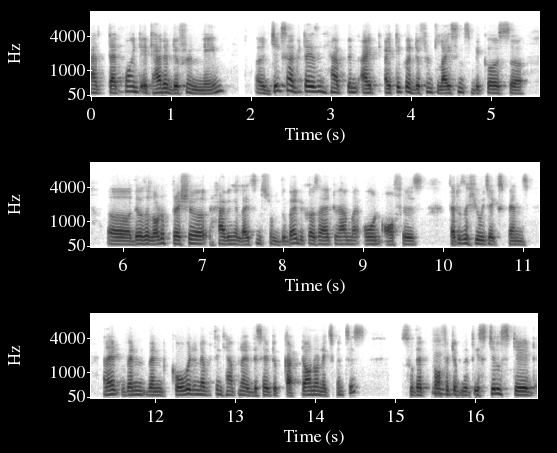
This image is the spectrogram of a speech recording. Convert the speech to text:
At that point, it had a different name. Uh, Jigs advertising happened. I, I took a different license because uh, uh, there was a lot of pressure having a license from Dubai because I had to have my own office. That was a huge expense. And I, when when COVID and everything happened, I decided to cut down on expenses so that Mhm. profitability still stayed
